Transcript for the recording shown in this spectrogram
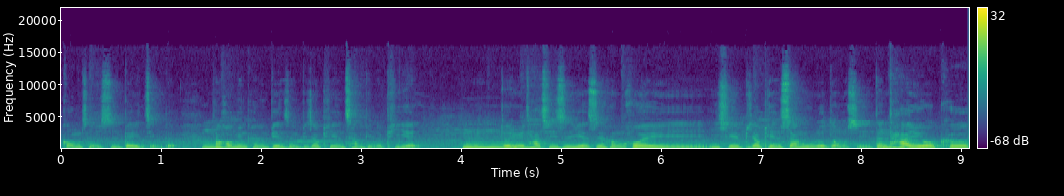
工程师背景的，他后面可能变成比较偏产品的 PM。嗯，对，因为他其实也是很会一些比较偏商务的东西，但他又有科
